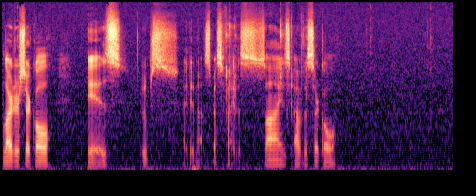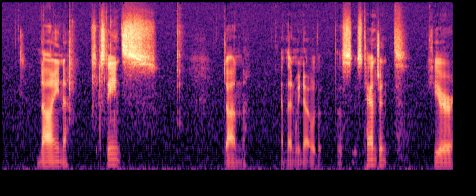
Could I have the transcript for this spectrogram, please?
larger circle is, oops, I did not specify the size of the circle, 9 sixteenths. Done. And then we know that this is tangent here.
